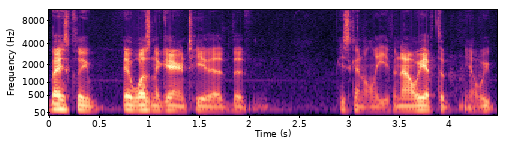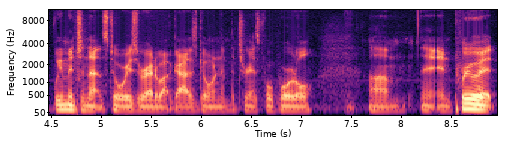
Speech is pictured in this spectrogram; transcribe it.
basically it wasn't a guarantee that that he's going to leave. And now we have to you know we, we mentioned that in stories we read about guys going in the transfer portal. Um, and, and Pruitt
